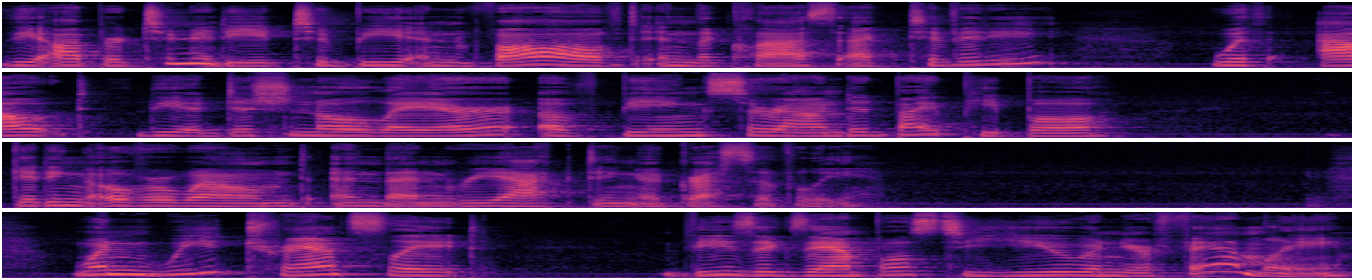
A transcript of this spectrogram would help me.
the opportunity to be involved in the class activity without the additional layer of being surrounded by people, getting overwhelmed, and then reacting aggressively. When we translate these examples to you and your family,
